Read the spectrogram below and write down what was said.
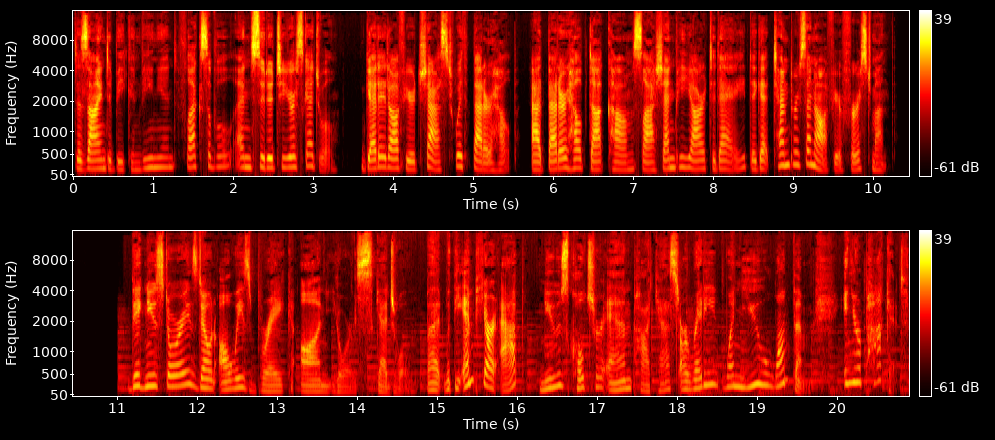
designed to be convenient, flexible, and suited to your schedule. Get it off your chest with BetterHelp at betterhelp.com slash NPR today to get 10% off your first month. Big news stories don't always break on your schedule, but with the NPR app, news, culture, and podcasts are ready when you want them in your pocket.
